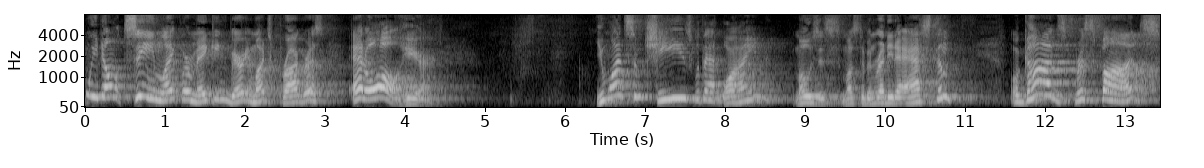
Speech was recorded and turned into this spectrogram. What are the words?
we don't seem like we're making very much progress at all here. You want some cheese with that wine? Moses must have been ready to ask them. Well, God's response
